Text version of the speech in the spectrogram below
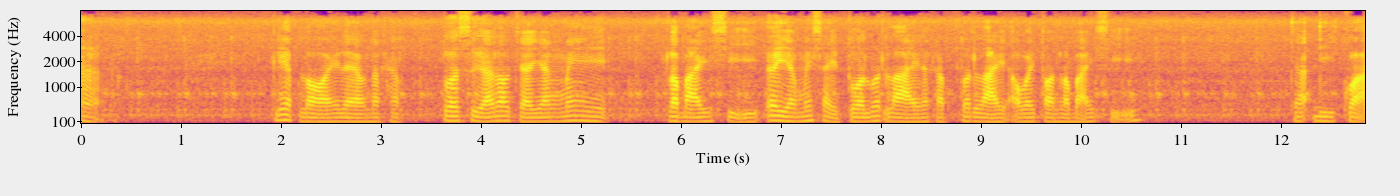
อ่า เรียบร้อยแล้วนะครับ ตัวเสือเราจะยังไม่ระบายสี เอ้ยยังไม่ใส่ตัวลวดลายนะครับลวดลายเอาไว้ตอนระบายสี จะดีกว่า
